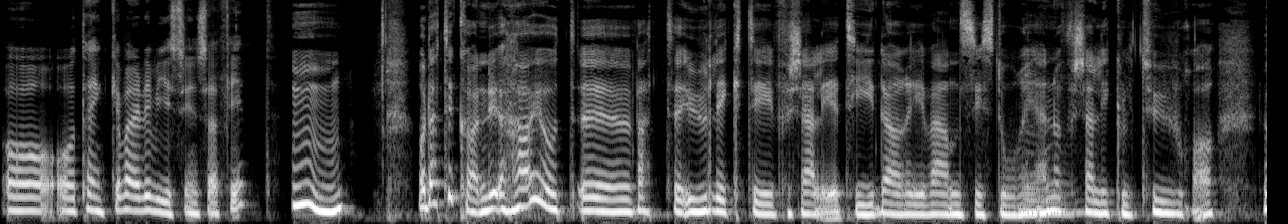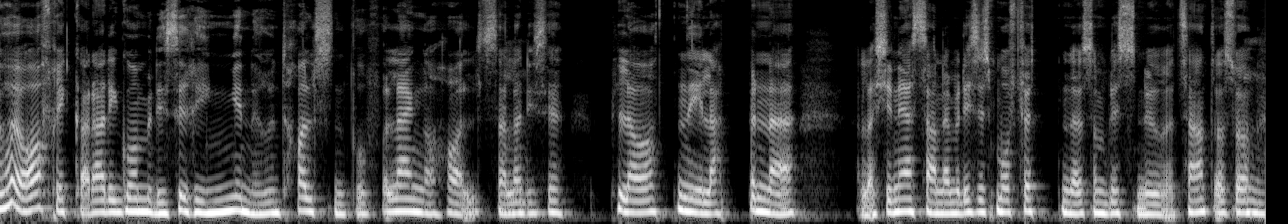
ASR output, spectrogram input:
og, og tenke hva er det vi syns er fint? Mm. Og dette kan, har jo uh, vært ulikt i forskjellige tider i verdenshistorien mm. og forskjellige kulturer. Du har jo Afrika der de går med disse ringene rundt halsen for å forlenge hals, eller disse platene i leppene. Eller kineserne med disse små føttene som blir snurret. sant? Altså, mm.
